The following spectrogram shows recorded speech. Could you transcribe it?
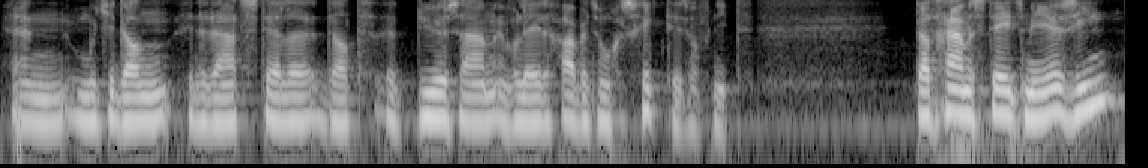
En moet je dan inderdaad stellen dat het duurzaam en volledig arbeidsongeschikt is of niet? Dat gaan we steeds meer zien.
